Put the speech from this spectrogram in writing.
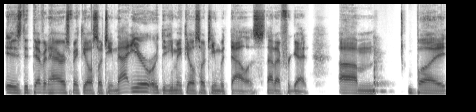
is did Devin Harris make the All Star team that year or did he make the All Star team with Dallas? That I forget. Um, but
